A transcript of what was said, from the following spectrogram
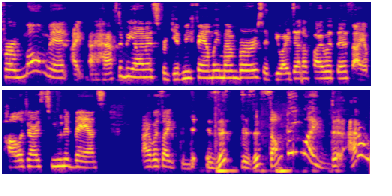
for a moment I, I have to be honest forgive me family members if you identify with this i apologize to you in advance i was like is this is this something like I don't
